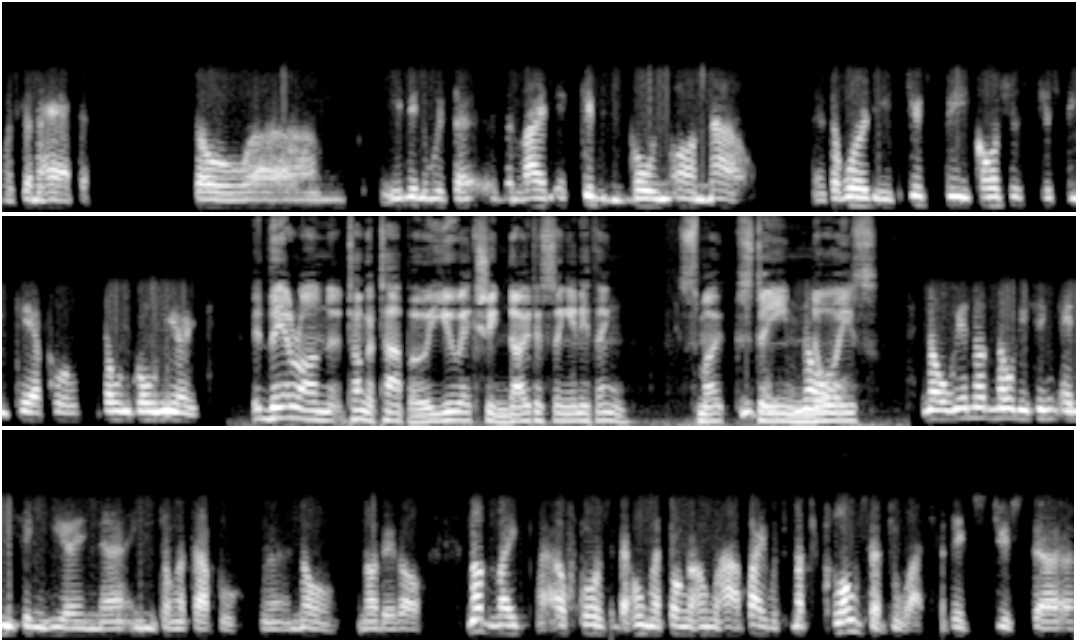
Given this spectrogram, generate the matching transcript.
was going to happen. So um, even with the, the light activity going on now, the word is just be cautious, just be careful, don't go near it. There on Tongatapu, are you actually noticing anything? Smoke, steam, no. noise? No, we're not noticing anything here in uh, in Tongatapu. Uh, no, not at all. Not like, uh, of course, the Hunga Tonga Hunga Ha'apai was much closer to us. It's just uh,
